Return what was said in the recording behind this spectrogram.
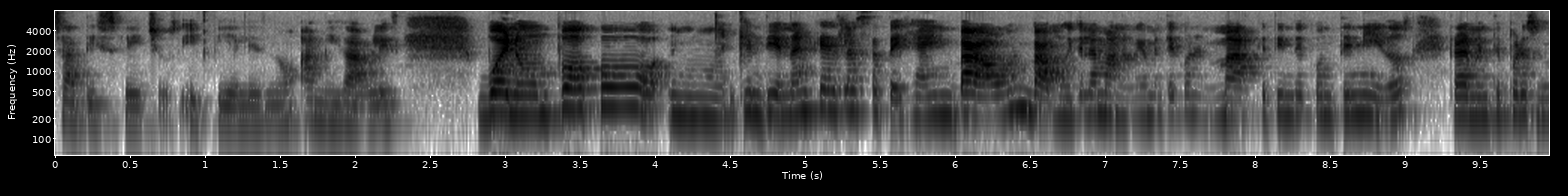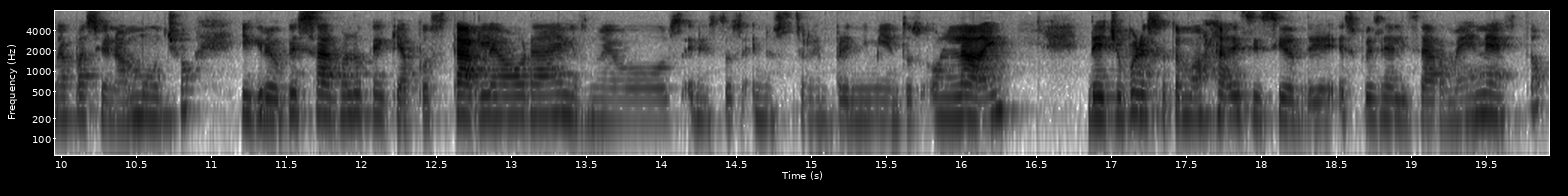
satisfechos y fieles, ¿no? Amigables. Bueno, un poco mm, que entiendan que es la estrategia inbound, va muy de la mano obviamente con el marketing de contenidos, realmente por eso me apasiona mucho y creo que es algo a lo que hay que apostarle ahora en los nuevos, en estos, en nuestros emprendimientos online. De hecho, por eso he tomado la decisión de especializarme en esto.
